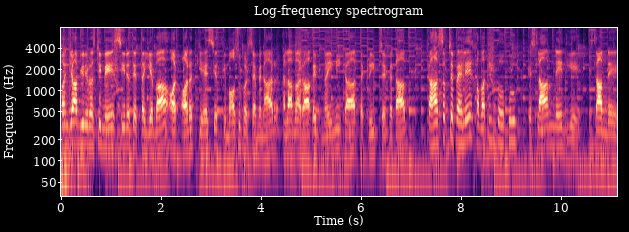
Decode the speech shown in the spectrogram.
پنجاب یونیورسٹی میں سیرت طیبہ اور عورت کی حیثیت کے موضوع پر سیمینار، علامہ راغب نعیمی کا تقریب سے خطاب، کہا سب سے پہلے خواتین کو حقوق اسلام نے دیے۔ اسلام نے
